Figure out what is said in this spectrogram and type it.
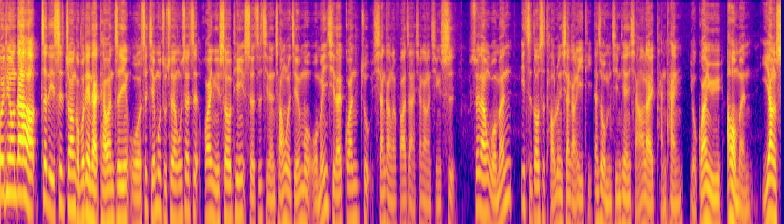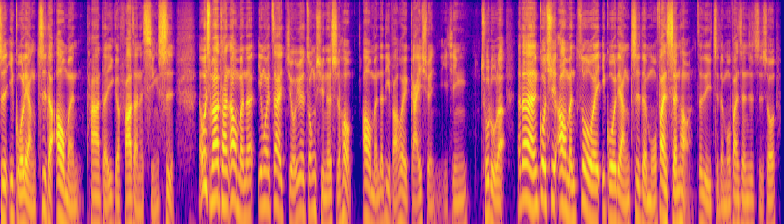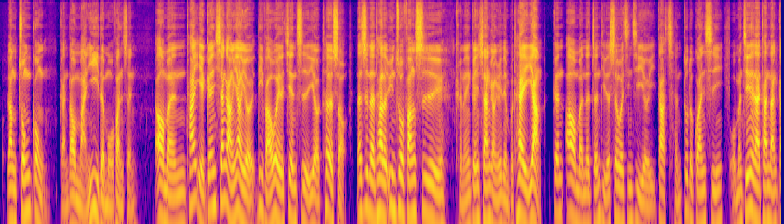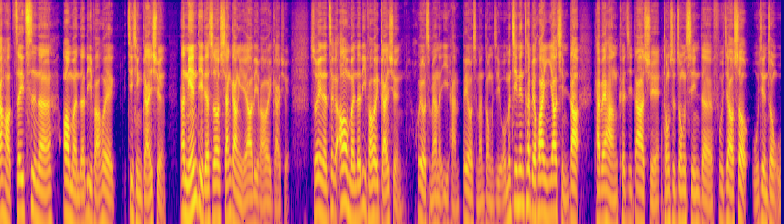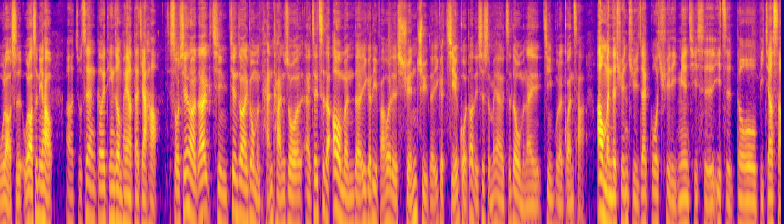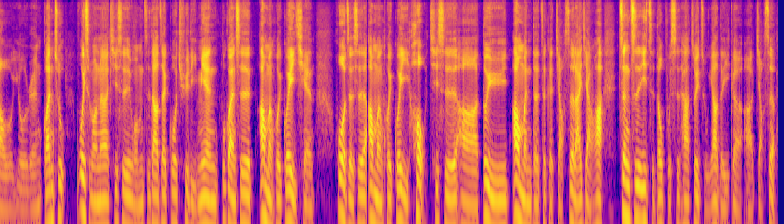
各位听众，大家好，这里是中央广播电台台湾之音，我是节目主持人吴瑟智，欢迎您收听《舍之岂能常乎》的节目，我们一起来关注香港的发展，香港的情势。虽然我们一直都是讨论香港议题，但是我们今天想要来谈谈有关于澳门，一样是一国两制的澳门，它的一个发展的形势。那为什么要谈澳门呢？因为在九月中旬的时候，澳门的立法会改选已经出炉了。那当然，过去澳门作为一国两制的模范生，哈，这里指的模范生是指说让中共感到满意的模范生。澳门它也跟香港一样有立法会的建制，也有特首，但是呢，它的运作方式可能跟香港有点不太一样，跟澳门的整体的社会经济有一大程度的关系。我们今天来谈谈，刚好这一次呢，澳门的立法会进行改选，那年底的时候，香港也要立法会改选，所以呢，这个澳门的立法会改选会有什么样的意涵，背后有什么样的动机？我们今天特别欢迎邀请到台北航科技大学通识中心的副教授吴建中吴老师，吴老师你好。呃，主持人、各位听众朋友，大家好。首先啊，来请建中来跟我们谈谈说，呃，这次的澳门的一个立法会的选举的一个结果到底是什么样，有值得我们来进一步来观察。澳门的选举在过去里面其实一直都比较少有人关注，为什么呢？其实我们知道，在过去里面，不管是澳门回归以前，或者是澳门回归以后，其实呃，对于澳门的这个角色来讲的话，政治一直都不是他最主要的一个呃角色。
